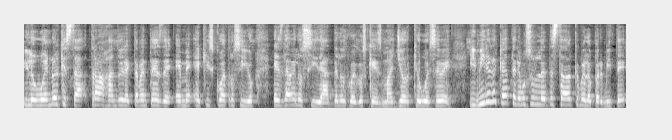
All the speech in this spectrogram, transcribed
Y lo bueno de que está trabajando directamente desde MX4 CIO es la velocidad de los juegos que es mayor que USB. Y miren acá, tenemos un LED de estado que me lo permite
